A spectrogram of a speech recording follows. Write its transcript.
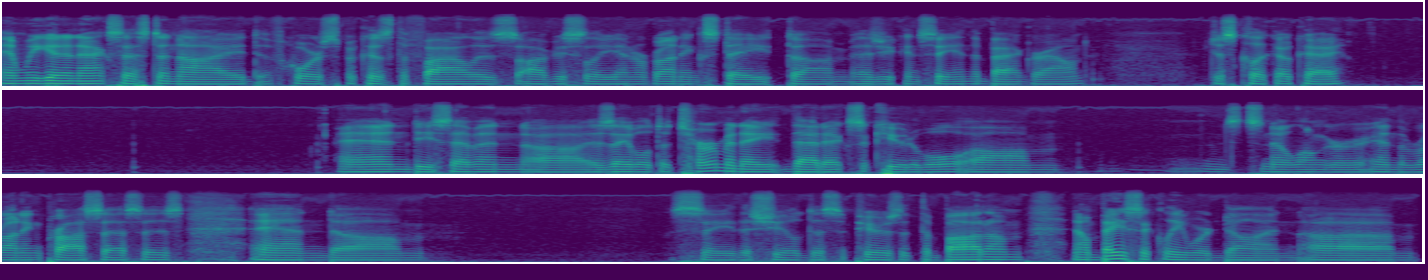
and we get an access denied of course because the file is obviously in a running state um, as you can see in the background. Just click OK. And D7 uh, is able to terminate that executable um, it's no longer in the running processes and um, see the shield disappears at the bottom now basically we're done um,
